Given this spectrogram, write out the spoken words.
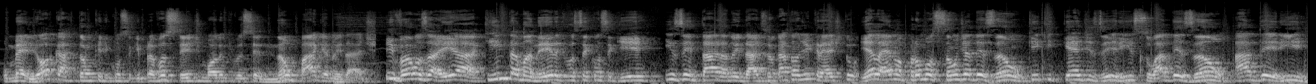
o melhor cartão que ele conseguir para você, de modo que você não pague anuidade. E vamos aí à quinta maneira de você conseguir isentar a anuidade do seu cartão de crédito, e ela é uma promoção de adesão. O que, que quer dizer isso? Adesão, aderir,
